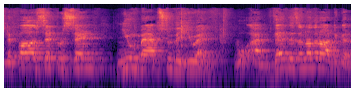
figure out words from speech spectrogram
Nepal said to send new maps to the UN. Uh, then there's another article.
